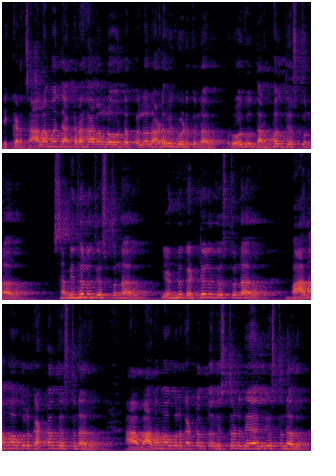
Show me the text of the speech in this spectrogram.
ఇక్కడ చాలామంది అగ్రహారంలో ఉన్న పిల్లలు అడవికి పెడుతున్నారు రోజు దర్భలు తెస్తున్నారు సమిధులు తెస్తున్నారు ఎండు కట్టెలు తెస్తున్నారు బాదమాకులు కట్టలు తెస్తున్నారు. ఆ బాదమాకుల కట్టలతో విస్తరణ తయారు చేస్తున్నారు.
